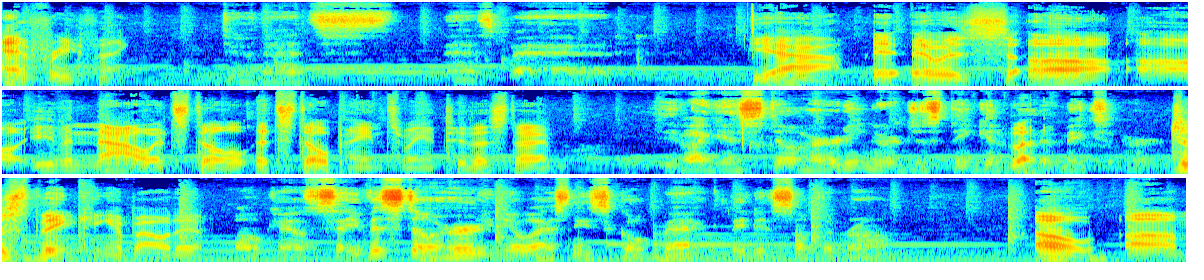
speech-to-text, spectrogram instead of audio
everything. Dude, that's that's bad. Yeah, it, it was uh oh even now it still it still pains me to this day. Like it's still hurting, or just thinking Like- about it makes it hurt. Just thinking about it. Okay, I was say if it's still hurting, your ass needs to go back. They did something wrong. Oh, um,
